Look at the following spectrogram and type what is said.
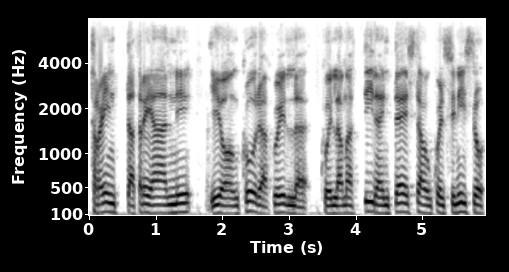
33 anni, io ho ancora quel, quella mattina in testa con quel sinistro,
